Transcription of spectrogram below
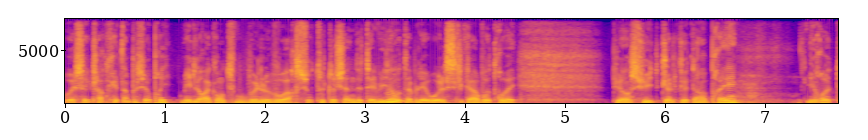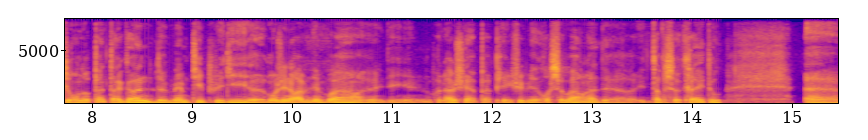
Wesley Clark est un peu surpris, mais il le raconte, vous pouvez le voir sur toutes les chaînes de télévision, mmh. vous tapez Wesley Clark, vous trouvez. Puis ensuite, quelques temps après, il retourne au Pentagone, le même type lui dit euh, Mon général, venez me voir. Il dit Voilà, j'ai un papier que je viens de recevoir, là, de, top secret et tout. Euh,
